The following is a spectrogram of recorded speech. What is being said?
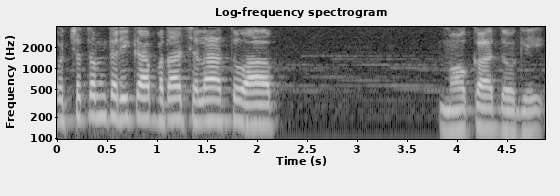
उच्चतम तरीका पता चला तो आप मौका दोगे।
